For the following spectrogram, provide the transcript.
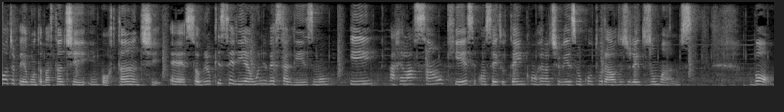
Uma outra pergunta bastante importante é sobre o que seria universalismo e a relação que esse conceito tem com o relativismo cultural dos direitos humanos. Bom,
